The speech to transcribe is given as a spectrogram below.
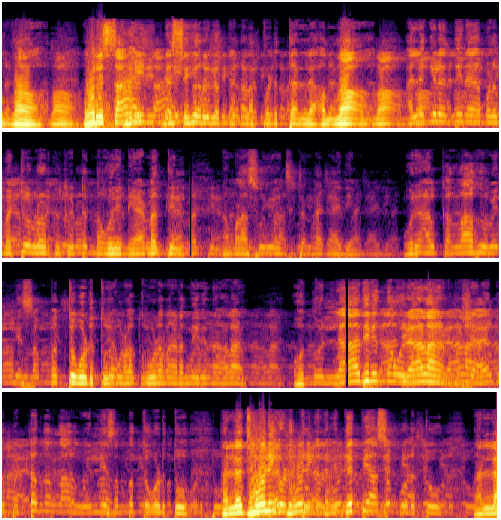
അള്ളാ. ഒരു സാഹിത്യ സിഹിറിലും ഞങ്ങളെ പെടുത്തല്ല അള്ളാ. അല്ലെങ്കിൽ എന്തിനാ നമ്മൾ മറ്റുള്ളവർക്ക് കിട്ടുന്ന ഒരു നിയമത്തിൽ നമ്മൾ അസൂയ വെച്ചിട്ട് എന്താ കാര്യം? ഒരാൾക്ക് അള്ളാഹു വലിയ സമ്പത്ത് കൊടുത്തു. നമ്മളെ കൂടെ നടന്നിരുന്ന ആളാണ്. ഒന്നുമില്ലാതിരുന്ന ഒരാളാണ്. പക്ഷെ അയാൾക്ക് പെട്ടെന്ന് അള്ളാഹു വലിയ സമ്പത്ത് കൊടുത്തു. നല്ല ജോലി കൊടുത്തു. നല്ല വിദ്യാഭ്യാസം കൊടുത്തു. നല്ല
